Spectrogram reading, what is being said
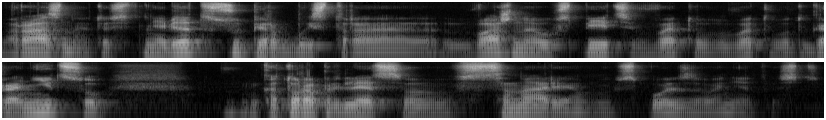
разное. То есть не обязательно супер быстро. Важно успеть в эту, в эту вот границу, которая определяется сценарием использования. То есть,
